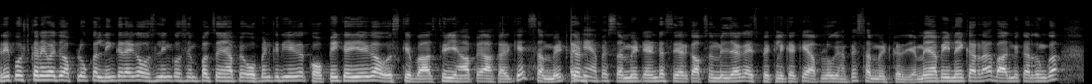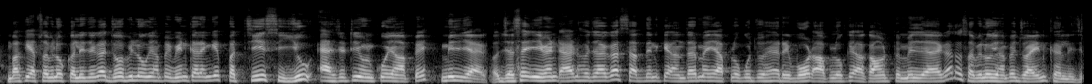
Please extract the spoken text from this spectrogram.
रिपोस्ट करने के बाद जो आप लोग का लिंक रहेगा उस लिंक को सिंपल से यहाँ पे ओपन करिएगा कॉपी करिएगा उसके बाद फिर यहाँ पे आकर के सबमिट करके यहाँ पे सबमिट एंड शेयर का ऑप्शन मिल जाएगा इस पर क्लिक करके आप लोग यहाँ पे सबमिट कर दिया मैं यहाँ पे नहीं कर रहा बाद में कर दूँगा बाकी आप सभी लोग कर लीजिएगा जो भी लोग यहाँ पे विन करेंगे पच्चीस यू उनको यहाँ पे मिल जाएगा जैसे इवेंट ऐड हो जाएगा सात दिन के अंदर में आप लोग को जो है रिवॉर्ड आप लोग के अकाउंट पे मिल जाएगा तो सभी लोग यहाँ पे ज्वाइन कर लीजिए।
